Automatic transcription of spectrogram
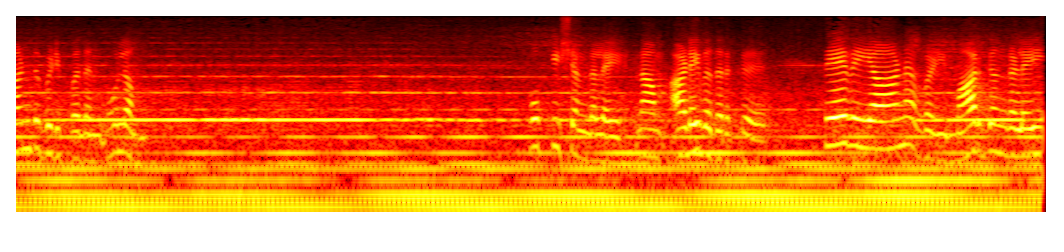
கண்டுபிடிப்பதன் மூலம் பொக்கிஷங்களை நாம் அடைவதற்கு தேவையான வழி மார்க்கங்களை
